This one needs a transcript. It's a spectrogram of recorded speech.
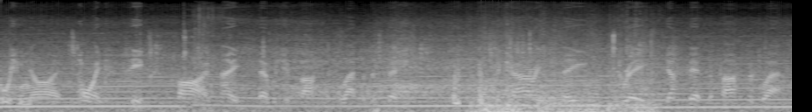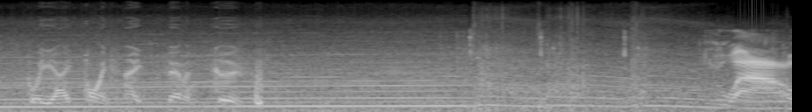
49.658. That was your fastest lap of the session. In P3 just set the fastest lap. 48.872. Wow.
